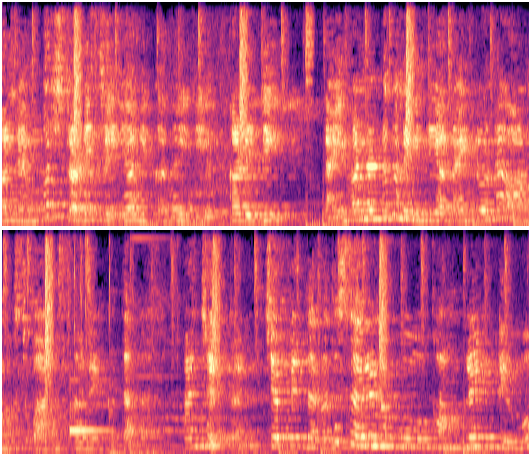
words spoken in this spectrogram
ఆ నెంబర్ స్టడీ చేయాలి కదా. ఇది ఎక్కడిది? నైన్ వన్ అంటే మన ఇండియా. నైన్ టూ అంటే ఆల్మోస్ట్ పాకిస్తానే కదా అని చెప్పాను చెప్పిన తర్వాత సరే నువ్వు కంప్లైంట్ ఇవ్వు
